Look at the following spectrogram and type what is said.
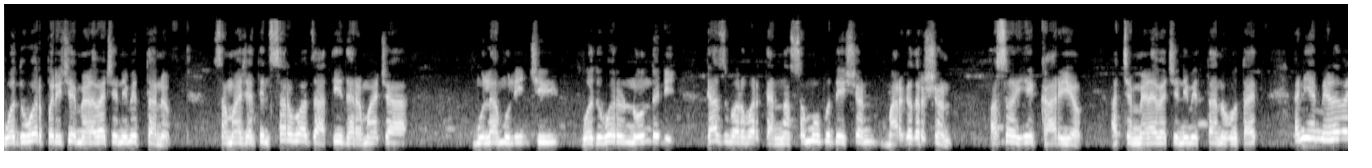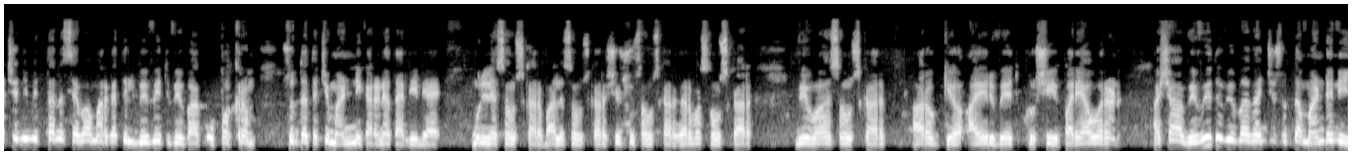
वधूवर परिचय मेळाव्याच्या निमित्तानं समाजातील सर्व जाती धर्माच्या मुलामुलींची वधूवर नोंदणी त्याचबरोबर त्यांना समुपदेशन मार्गदर्शन असं हे कार्य आजच्या मेळाव्याच्या निमित्तानं होत आहेत. आणि या मेळाव्याच्या निमित्तानं सेवा मार्गातील विविध विभाग उपक्रम सुद्धा त्याची मांडणी करण्यात आलेली आहे. मूल्यसंस्कार बालसंस्कार शिशुसंस्कार गर्भसंस्कार विवाह संस्कार आरोग्य आयुर्वेद कृषी पर्यावरण अशा विविध विभागांची सुद्धा मांडणी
